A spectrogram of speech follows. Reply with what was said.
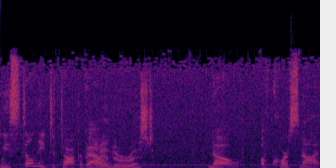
we still need to talk Am about... I under arrest? No, of course not.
